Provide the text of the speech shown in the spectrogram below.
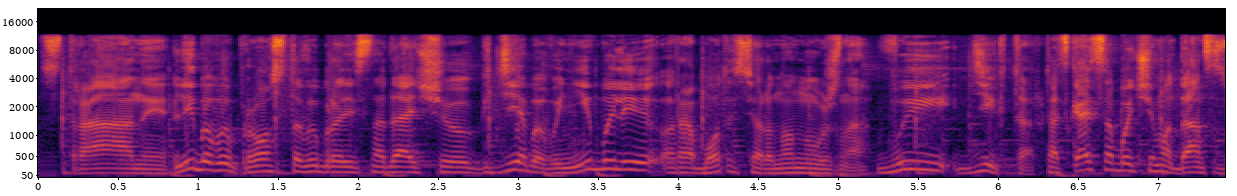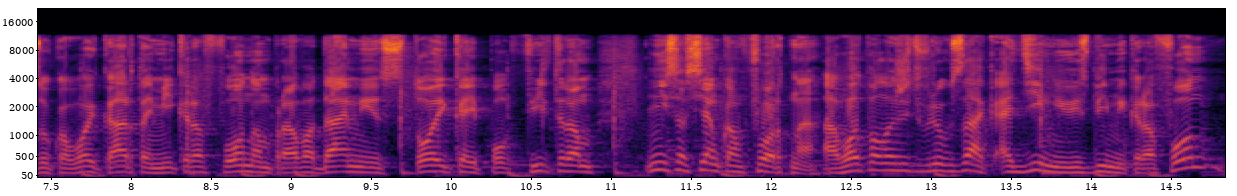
страны, либо вы просто выбрались на дачу, где бы вы ни были, работать все равно нужно. Вы диктор. Таскать с собой чемодан со звуковой картой, микрофоном, телефоном, проводами, стойкой, поп-фильтром не совсем комфортно. А вот положить в рюкзак один USB микрофон,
